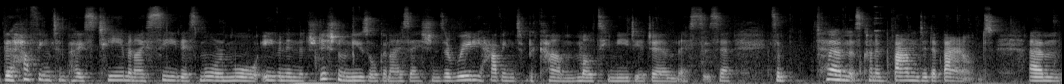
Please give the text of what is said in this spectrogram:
the Huffington Post team, and I see this more and more, even in the traditional news organisations, are really having to become multimedia journalists. It's a it's a term that's kind of banded about. Um,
